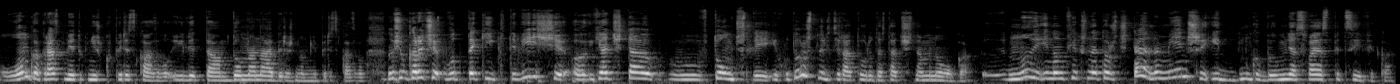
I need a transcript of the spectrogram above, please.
он как раз мне эту книжку пересказывал, или там «Дом на набережном» мне пересказывал. В общем, короче, вот такие какие-то вещи. Э, я читаю э, в том числе и художественную литературу достаточно много. Ну, и нонфикшн я тоже читаю, но меньше, и, ну, как бы у меня своя специфика.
